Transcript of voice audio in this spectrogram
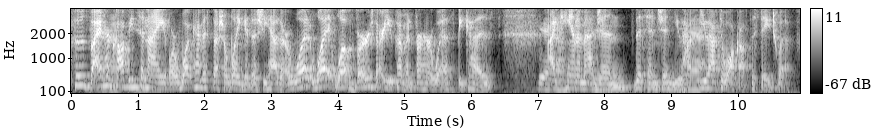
who's buying her coffee tonight or what kind of special blanket does she has or what what what verse are you coming for her with? Because yeah. I can't imagine the tension you yeah. have you have to walk off the stage with.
